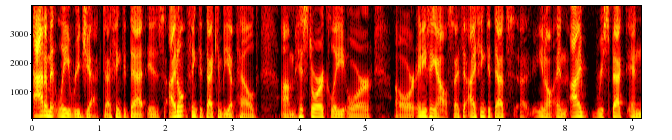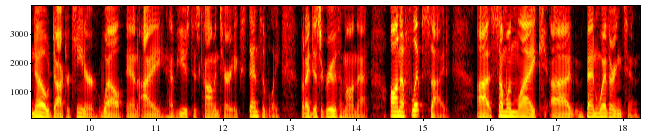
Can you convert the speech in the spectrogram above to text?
adamantly reject. I think that that is, I don't think that that can be upheld um, historically or or anything else. I, th- I think that that's, uh, you know, and I respect and know Dr. Keener well, and I have used his commentary extensively, but I disagree with him on that. On a flip side, uh, someone like uh, Ben Witherington,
